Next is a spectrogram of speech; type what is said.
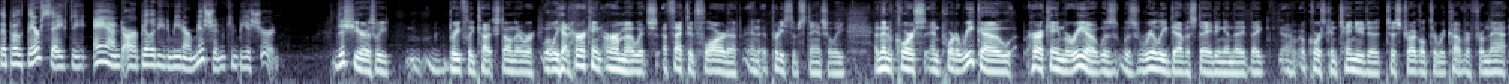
that both their safety and our ability to meet our mission can be assured. This year, as we briefly touched on, there were well, we had Hurricane Irma, which affected Florida in, pretty substantially, and then of course in Puerto Rico, Hurricane Maria was was really devastating, and they they uh, of course continue to to struggle to recover from that.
